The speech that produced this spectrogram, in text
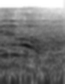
Vivo!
